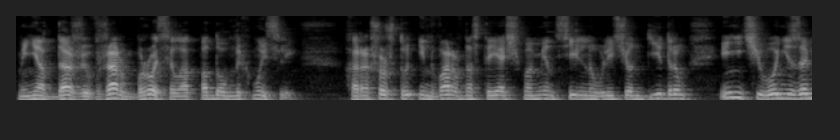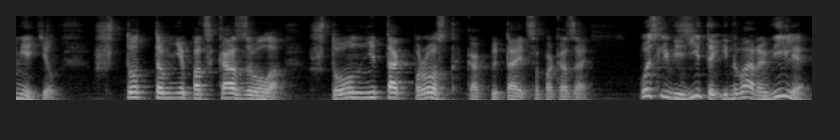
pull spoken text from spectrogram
Меня даже в жар бросило от подобных мыслей. Хорошо, что Инвар в настоящий момент сильно увлечен Дидром и ничего не заметил. Что-то мне подсказывало, что он не так прост, как пытается показать. После визита Инвара Виля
